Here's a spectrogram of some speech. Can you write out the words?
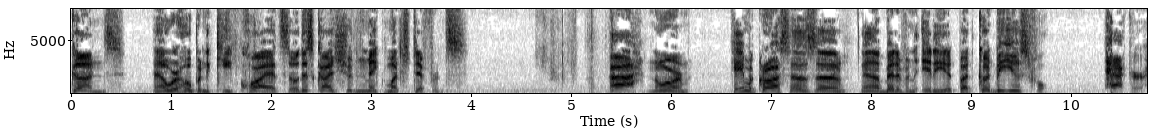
Guns. Now we're hoping to keep quiet, so this guy shouldn't make much difference. Ah, Norm. Came across as uh, a bit of an idiot, but could be useful. Hacker.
